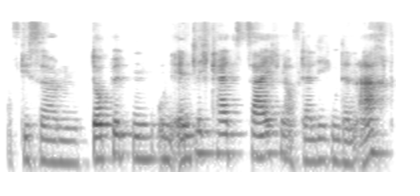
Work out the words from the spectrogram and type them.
auf diesem doppelten Unendlichkeitszeichen, auf der liegenden Acht.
